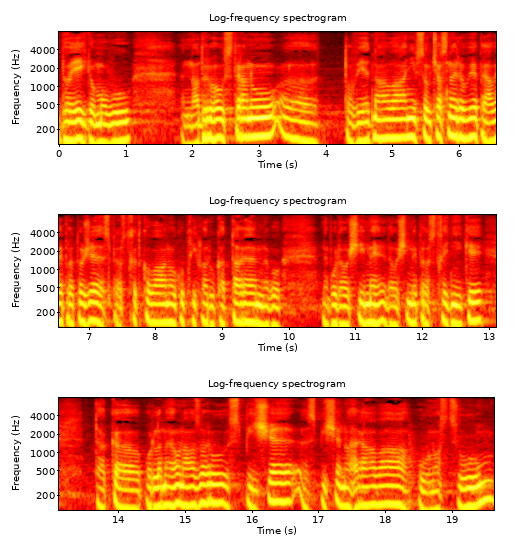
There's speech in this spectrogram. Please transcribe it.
do jejich domovů. Na druhou stranu to vyjednávání v současné době právě protože je zprostředkováno ku příkladu Katarem nebo, nebo dalšími, dalšími prostředníky, tak eh, podle mého názoru spíše, spíše nahrává únoscům.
